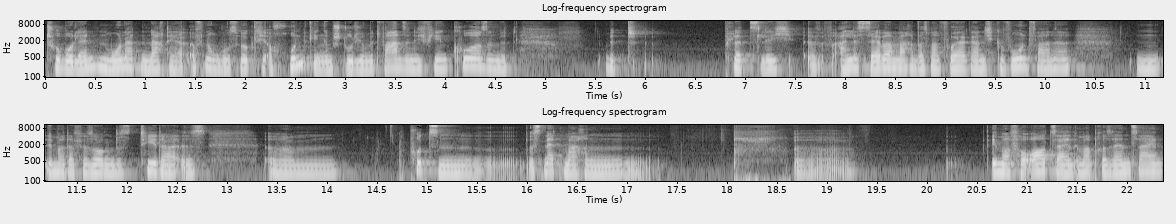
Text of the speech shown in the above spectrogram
turbulenten Monaten nach der Eröffnung, wo es wirklich auch rund ging im Studio mit wahnsinnig vielen Kursen, mit, mit plötzlich äh, alles selber machen, was man vorher gar nicht gewohnt war. Ne? Immer dafür sorgen, dass Tee da ist, ähm, putzen, es nett machen, äh, immer vor Ort sein, immer präsent sein.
